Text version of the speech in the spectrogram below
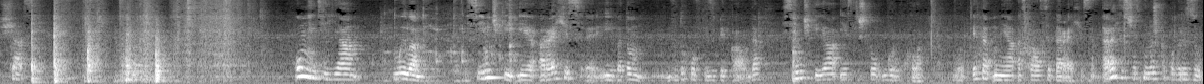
Сейчас. Помните, я мыла семечки и арахис, э, и потом в духовке запекала, да? Семечки я, если что, грохала. Вот, это у меня осталось от арахиса. Арахис сейчас немножко погрызу.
